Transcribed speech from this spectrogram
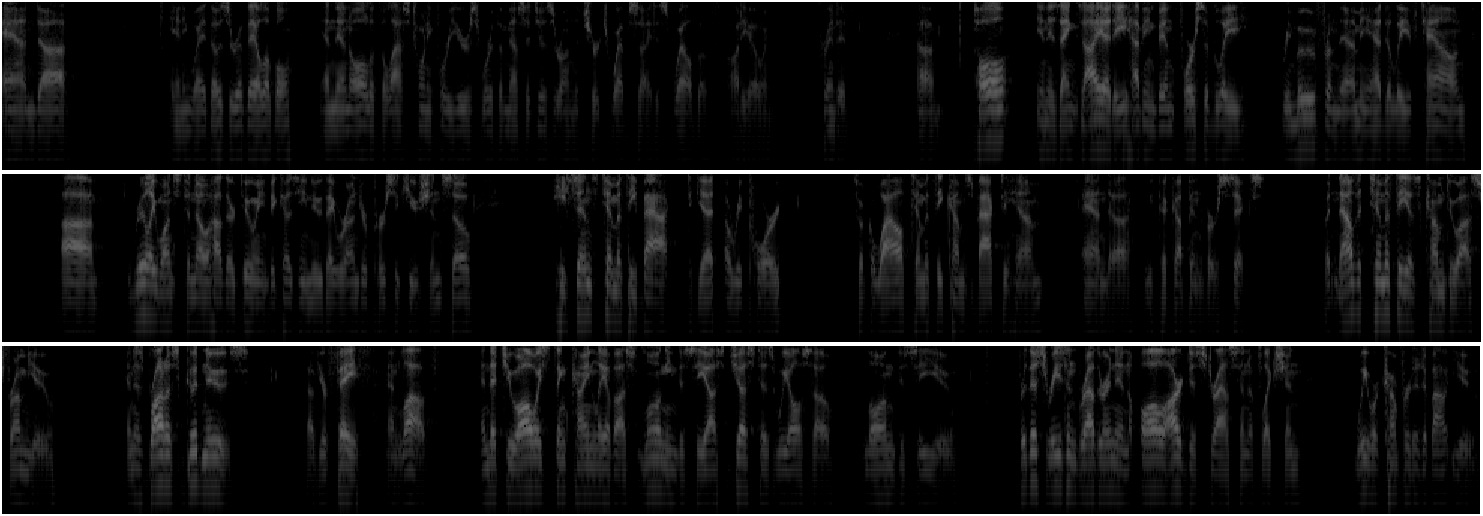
And uh, anyway, those are available. And then all of the last 24 years worth of messages are on the church website as well, both audio and printed. Um, Paul, in his anxiety, having been forcibly removed from them, he had to leave town. Uh, really wants to know how they're doing because he knew they were under persecution. So he sends Timothy back to get a report. Took a while. Timothy comes back to him, and uh, we pick up in verse 6. But now that Timothy has come to us from you and has brought us good news of your faith and love, and that you always think kindly of us, longing to see us just as we also long to see you. For this reason, brethren, in all our distress and affliction, we were comforted about you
